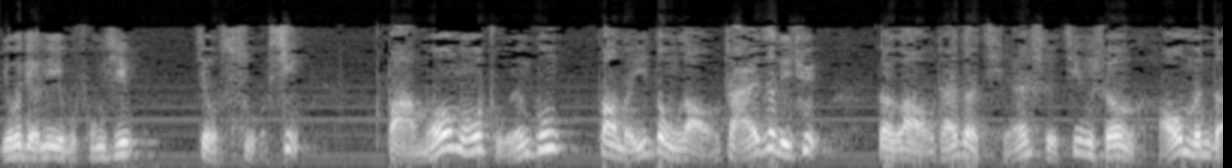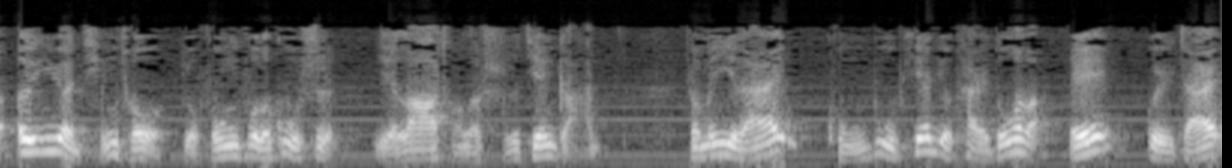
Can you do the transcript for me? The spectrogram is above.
有点力不从心。就索性把某某主人公放到一栋老宅子里去，这老宅的前世今生、豪门的恩怨情仇，就丰富了故事，也拉长了时间感。这么一来，恐怖片就太多了，哎，鬼宅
